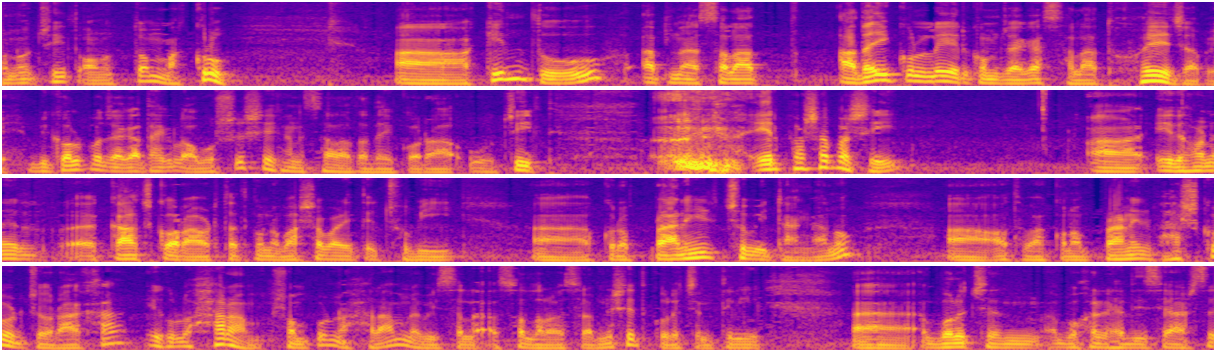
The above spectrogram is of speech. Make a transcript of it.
অনুচিত, অনুত্তম মাকরু কিন্তু আপনার সালাত আদায় করলে এরকম জায়গায় সালাত হয়ে যাবে। বিকল্প জায়গা থাকলে অবশ্যই সেখানে সালাত আদায় করা উচিত। এর পাশাপাশি এ ধরনের কাজ করা, অর্থাৎ কোনো বাসা বাড়িতে ছবি কোনো প্রাণীর ছবি টাঙানো অথবা কোনো প্রাণীর ভাস্কর্য রাখা, এগুলো হারাম, সম্পূর্ণ হারাম। নবী সাল্লাহ সাল্লাহ সাল্লাম নিষেধ করেছেন। তিনি বলেছেন বুখারি হাদিসে আসছে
